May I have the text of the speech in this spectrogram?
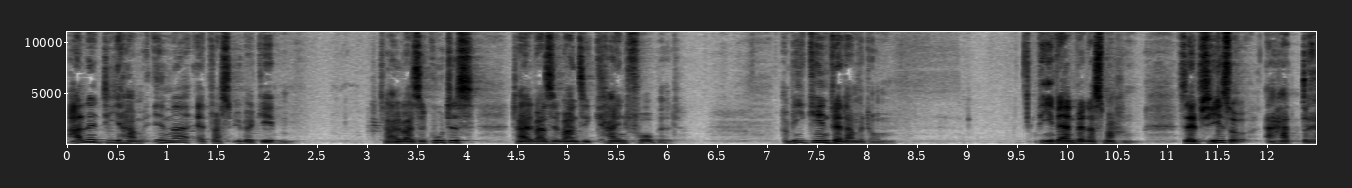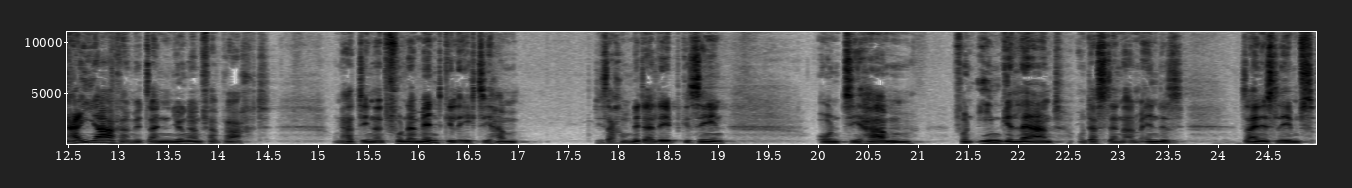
Alle die haben immer etwas übergeben. Teilweise Gutes, teilweise waren sie kein Vorbild. Wie gehen wir damit um? Wie werden wir das machen? Selbst Jesu, er hat drei Jahre mit seinen Jüngern verbracht und hat ihnen ein Fundament gelegt. Sie haben die Sachen miterlebt, gesehen und sie haben von ihm gelernt und das dann am Ende seines Lebens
